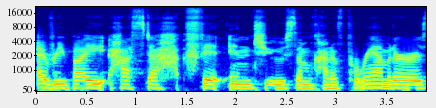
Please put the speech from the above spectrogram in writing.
every bite has to fit into some kind of parameters.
